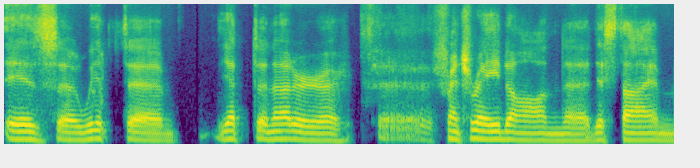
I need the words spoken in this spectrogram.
is uh, with um, yet another uh, uh, french raid on this time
